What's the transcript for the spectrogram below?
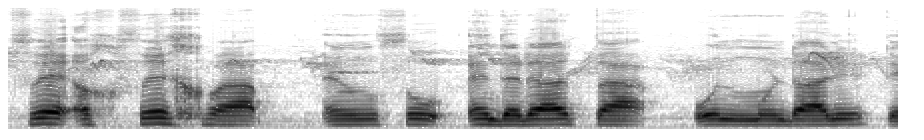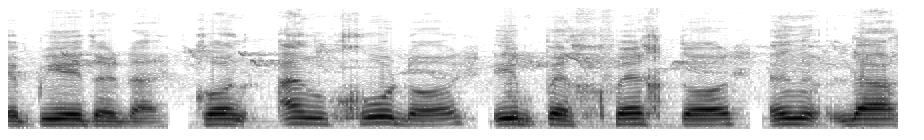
se observa en su entrada un mural de piedras con ángulos imperfectos en la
